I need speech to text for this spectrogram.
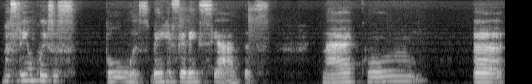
mas leiam coisas boas, bem referenciadas, né? com, uh,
